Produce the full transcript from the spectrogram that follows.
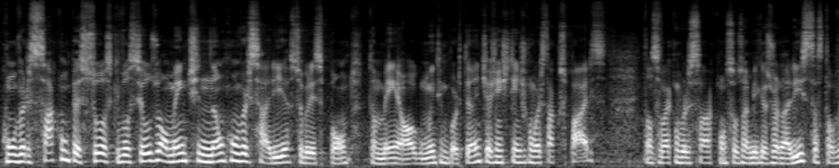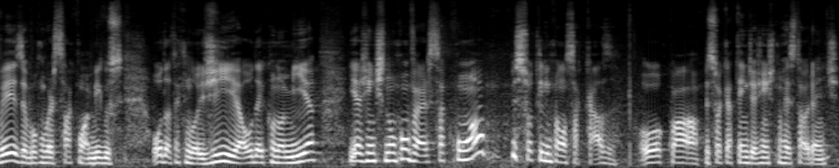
Conversar com pessoas que você usualmente não conversaria sobre esse ponto também é algo muito importante. A gente tem de conversar com os pares, então você vai conversar com suas amigas jornalistas, talvez, eu vou conversar com amigos ou da tecnologia ou da economia, e a gente não conversa com a pessoa que limpa a nossa casa ou com a pessoa que atende a gente no restaurante.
